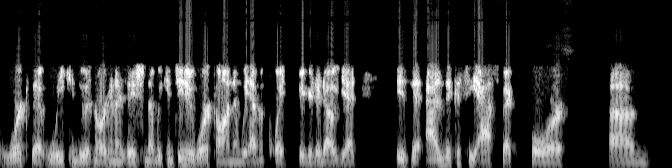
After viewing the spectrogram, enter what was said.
work that we can do as an organization that we continue to work on and we haven't quite figured it out yet is the advocacy aspect for um,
